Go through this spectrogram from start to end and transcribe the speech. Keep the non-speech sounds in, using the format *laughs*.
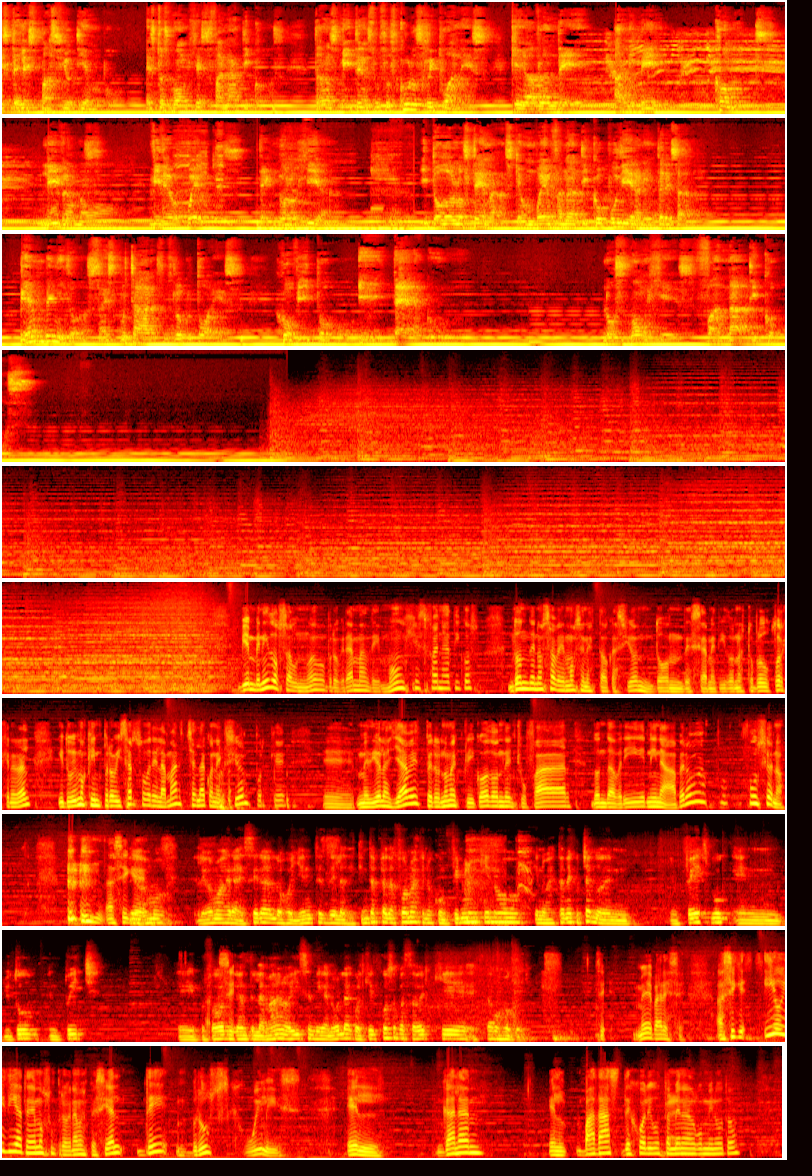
Desde el espacio-tiempo, estos monjes fanáticos transmiten sus oscuros rituales que hablan de anime, cómics, libros, videojuegos, tecnología y todos los temas que a un buen fanático pudieran interesar. Bienvenidos a escuchar a sus locutores, Jovito y Tenagu. Los monjes fanáticos. Bienvenidos a un nuevo programa de Monjes Fanáticos, donde no sabemos en esta ocasión dónde se ha metido nuestro productor general y tuvimos que improvisar sobre la marcha la conexión porque eh, me dio las llaves, pero no me explicó dónde enchufar, dónde abrir ni nada, pero funcionó. *clears throat* Así que... Le vamos, le vamos, a agradecer a los oyentes de las distintas plataformas que nos confirman que nos, que nos están escuchando en, en Facebook, en YouTube, en Twitch eh, por favor, levanten la mano, dicen, digan hola, cualquier cosa para saber que estamos ok. Sí, me parece. Así que, y hoy día tenemos un programa especial de Bruce Willis, el galán, el badass de Hollywood también en algún minuto.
